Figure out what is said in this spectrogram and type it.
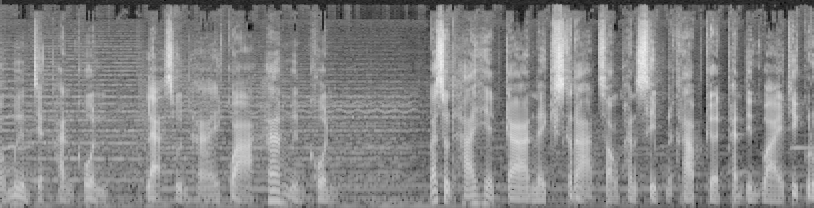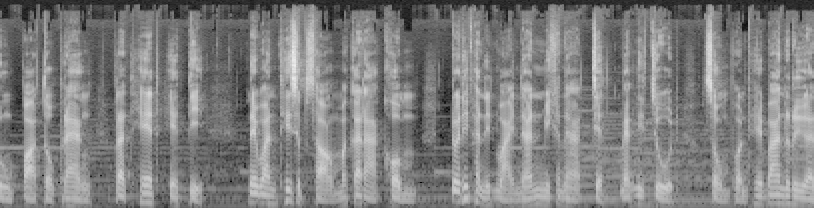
227,000 คน และสูญหายกว่า 50,000 คน และสุดท้ายเหตุการณ์ในคริสต์ศักราช2010 นะครับ เกิดแผ่นดินไหวที่กรุงปอโตแปรงประเทศเฮติ ในวันที่ 12 มกราคม โดยที่แผ่นดินไหวนั้นมีขนาด 7 แมกนิจูด ส่งผลให้บ้านเรือน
